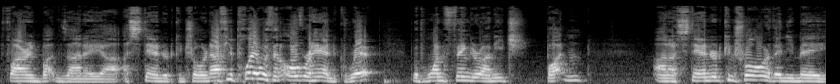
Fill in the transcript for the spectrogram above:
firing buttons on a, uh, a standard controller. Now, if you play with an overhand grip with one finger on each button on a standard controller, then you may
